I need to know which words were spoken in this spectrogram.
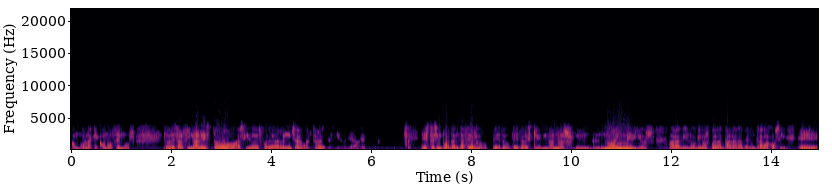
como la que conocemos. Entonces, al final esto ha sido, después de darle muchas vueltas, decir, oye, a ver, esto es importante hacerlo, pero, pero es que no nos, no hay medios ahora mismo que nos puedan pagar hacer un trabajo así. Eh,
